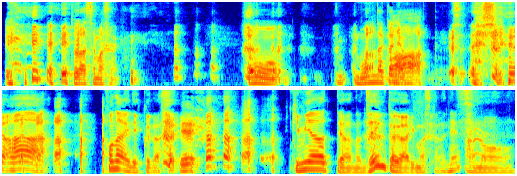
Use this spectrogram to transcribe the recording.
取らせません。もう、真ん中には、あ ああ、来ないでください。え 君はだってあの前科がありますからね。あの、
